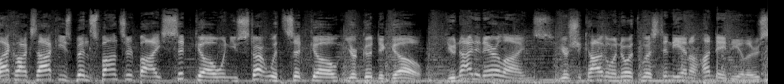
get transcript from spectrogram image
Blackhawks hockey's been sponsored by Citgo. When you start with Citgo, you're good to go. United Airlines, your Chicago and Northwest Indiana Hyundai dealers,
